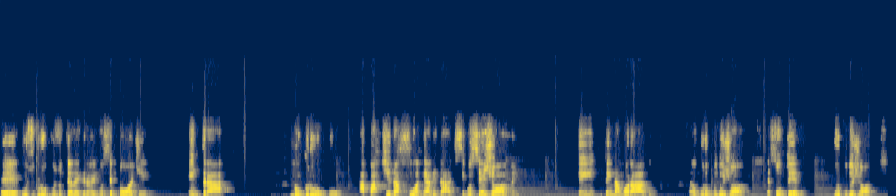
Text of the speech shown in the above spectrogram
é, os grupos do Telegram e você pode entrar no grupo a partir da sua realidade. Se você é jovem, tem, tem namorado, é o grupo dos jovens. É solteiro? Grupo dos jovens.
